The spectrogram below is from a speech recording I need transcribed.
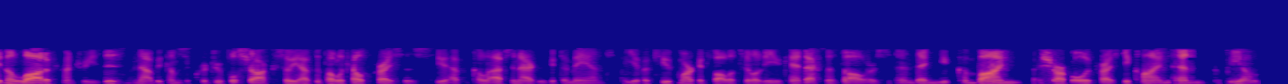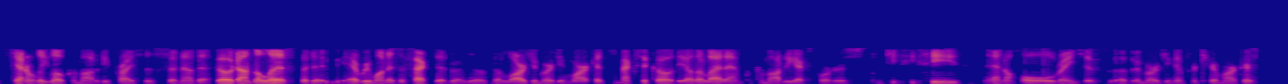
In a lot of countries, this now becomes a quadruple shock. So you have the public health crisis, you have a collapse in aggregate demand, you have acute market volatility, you can't access dollars, and then you combine a sharp oil price decline and you know generally low commodity prices. So now that go down the list, but it, everyone is affected. The, the large emerging markets, Mexico, the other LATAM commodity exporters, the GCCs, and a whole range of, of emerging and frontier markets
